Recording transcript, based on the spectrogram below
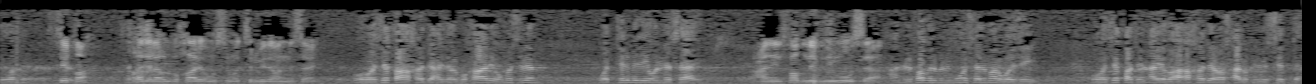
أيوه. ثقة. أخرج له البخاري ومسلم والترمذي والنسائي. وهو ثقة أخرج حديث البخاري ومسلم والترمذي والنسائي. عن الفضل بن موسى. عن الفضل بن موسى المروزي وهو ثقة أيضا أخرج له أصحاب الكتب الستة.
